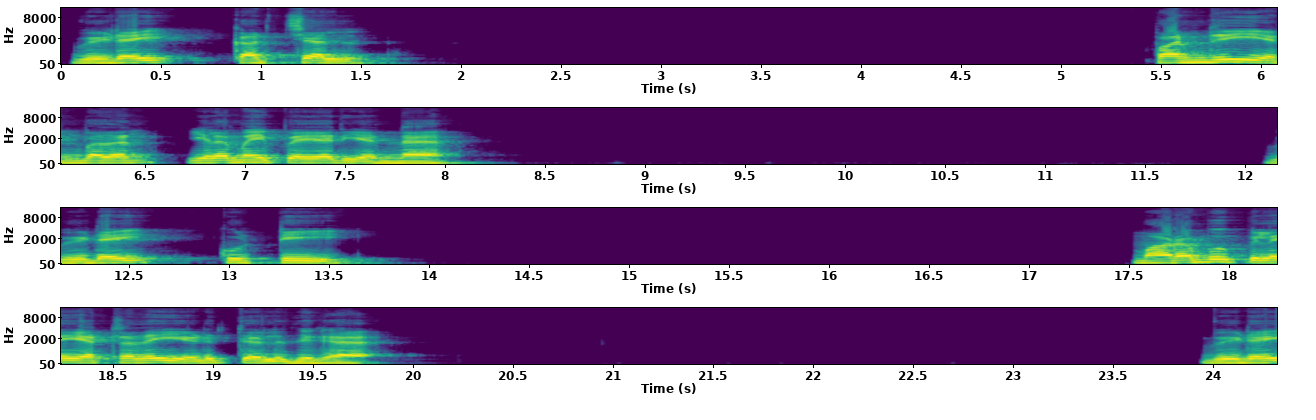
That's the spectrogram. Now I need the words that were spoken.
விடை கச்சல் பன்றி என்பதன் இளமை பெயர் என்ன? விடை குட்டி. மரபு பிழையற்றதை எடுத்து எழுதுக. விடை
